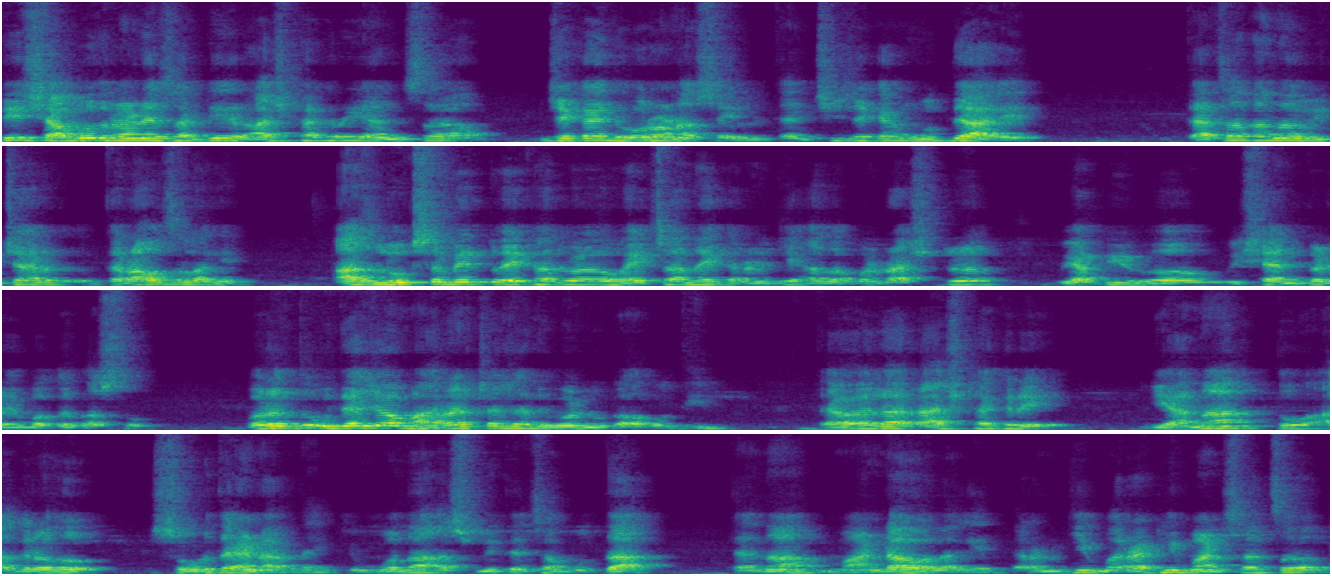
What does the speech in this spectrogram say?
ती शाबूत राहण्यासाठी राज ठाकरे यांचं जे काही धोरण असेल त्यांची जे काही मुद्दे आहेत त्याचा त्यांना विचार करावाच लागेल. आज लोकसभेत तो एखाद वेळा व्हायचा नाही कारण की आज आपण राष्ट्रव्यापी विषयांकडे बघत असतो. परंतु उद्या जेव्हा महाराष्ट्राच्या निवडणुका होतील त्यावेळेला राज ठाकरे यांना तो आग्रह सोडता येणार नाही. किंवा अस्मितेचा मुद्दा त्यांना मांडावा लागेल. कारण की मराठी माणसाचं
